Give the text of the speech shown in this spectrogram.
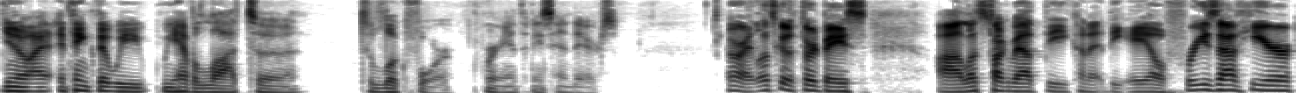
you know, I, I, think that we we have a lot to to look for for Anthony Santander. All right, let's go to third base. Uh, let's talk about the kind of the AL freeze out here.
